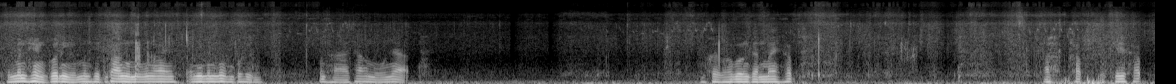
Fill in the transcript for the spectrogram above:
เห็นมันแห้งกว่านี้มันเห็นทางหนูไงอันนี้มันยังบ่เห็นมันหาทางหนูยากเคยมาเบิ่งกันไหมครับอะครับโอเคครับ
